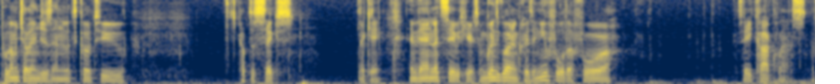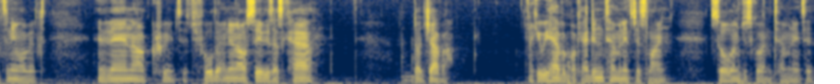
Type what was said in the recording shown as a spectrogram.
programming challenges and let's go to chapter 6 okay and then let's save it here. So I'm going to go ahead and create a new folder for say car class. That's the name of it. And then I'll create a folder and then I'll save this as car.java okay we have a, okay I didn't terminate this line. So let me just go ahead and terminate it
